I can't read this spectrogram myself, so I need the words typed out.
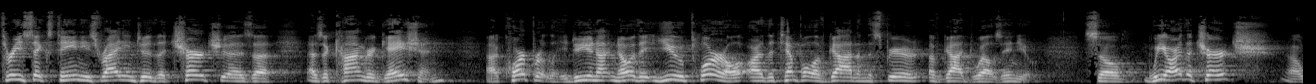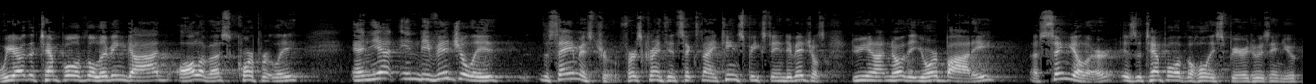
3.16. He's writing to the church as a, as a congregation, uh, corporately. Do you not know that you, plural, are the temple of God and the Spirit of God dwells in you? So we are the church. Uh, we are the temple of the living God, all of us corporately. And yet individually, the same is true. 1 Corinthians 6.19 speaks to individuals. Do you not know that your body, a singular, is the temple of the Holy Spirit who is in you,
